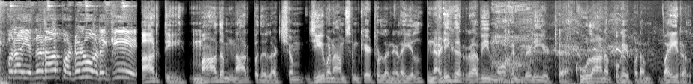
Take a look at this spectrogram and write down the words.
இப்ப நான் என்னடா பண்ணணும் உனக்கு? ஆர்த்தி மாதம் நாற்பது லட்சம் ஜீவனாம்சம் கேட்டுள்ள நிலையில் நடிகர் ரவி மோகன் வெளியிட்ட கூலான புகைப்படம் வைரல்.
